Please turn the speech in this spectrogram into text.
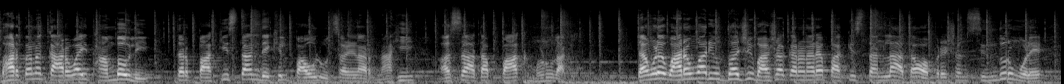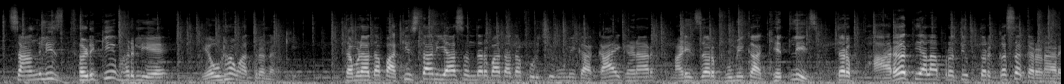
भारतानं कारवाई थांबवली तर पाकिस्तान देखील पाऊल उचलणार नाही असं आता पाक म्हणू लागलं. त्यामुळे वारंवार युद्धाची भाषा करणाऱ्या पाकिस्तानला आता ऑपरेशन सिंदूरमुळे चांगलीच धडकी भरली आहे एवढं मात्र नक्की. त्यामुळे आता पाकिस्तान या संदर्भात आता पुढची भूमिका काय घेणार आणि जर भूमिका घेतलीच तर भारत याला प्रत्युत्तर कसं करणार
